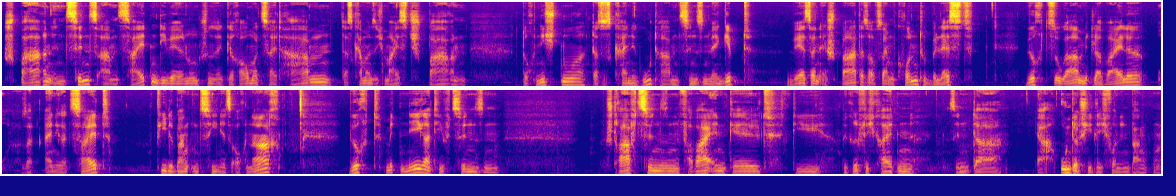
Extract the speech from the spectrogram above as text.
Sparen in zinsarmen Zeiten, die wir ja nun schon seit geraumer Zeit haben, das kann man sich meist sparen. Doch nicht nur, dass es keine Guthabenzinsen mehr gibt. Wer sein Erspartes auf seinem Konto belässt, wird sogar mittlerweile oder seit einiger Zeit viele Banken ziehen jetzt auch nach, wird mit Negativzinsen, Strafzinsen, Verwahrentgelt, die Begrifflichkeiten sind da ja, unterschiedlich von den Banken.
